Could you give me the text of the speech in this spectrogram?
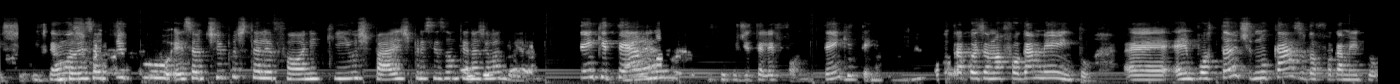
isso. Então, então esse, é o tipo, esse é o tipo de telefone que os pais precisam ter na geladeira. Tem que ter é? a mão esse tipo de telefone, tem que ter. Outra coisa no afogamento, é, é importante, no caso do afogamento,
